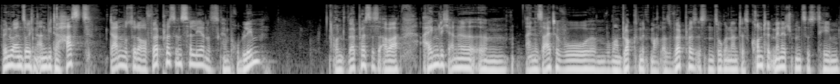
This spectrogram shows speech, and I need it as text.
Wenn du einen solchen Anbieter hast, dann musst du darauf WordPress installieren, das ist kein Problem. Und WordPress ist aber eigentlich eine, ähm, eine Seite, wo, wo man Blogs mitmacht. Also WordPress ist ein sogenanntes Content-Management-System,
